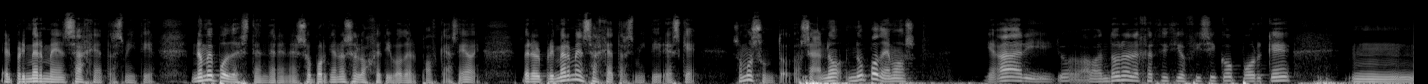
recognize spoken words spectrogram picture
el, primer mensaje a transmitir. No me puedo extender en eso porque no es el objetivo del podcast de hoy. Pero el primer mensaje a transmitir es que somos un todo. O sea, no, no podemos llegar y yo abandono el ejercicio físico porque mm,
